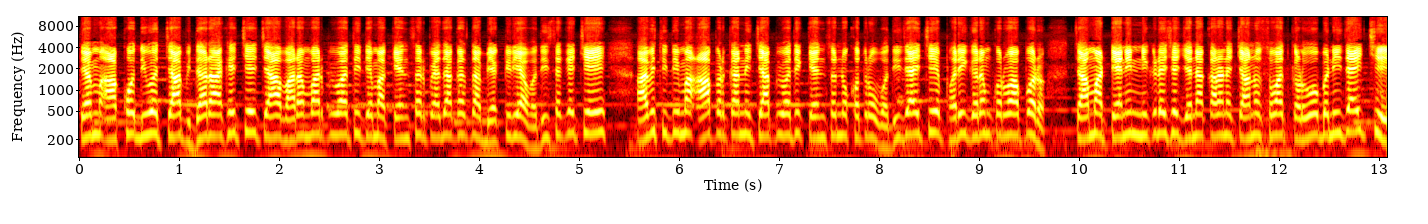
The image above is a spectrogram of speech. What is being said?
તેમ આખો દિવસ ચા પીધા રાખે છે. ચા વારંવાર પીવાથી તેમાં કેન્સર પેદા કરતા બેક્ટેરિયા વધી શકે છે. આવી સ્થિતિમાં આ પ્રકારની ચા પીવાથી કેન્સરનો ખતરો વધી જાય છે. ફરી ગરમ કરવા પર ચામાં ટેનિન નીકળે છે, જેના કારણે ચાનો સ્વાદ કડવો બની જાય છે.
